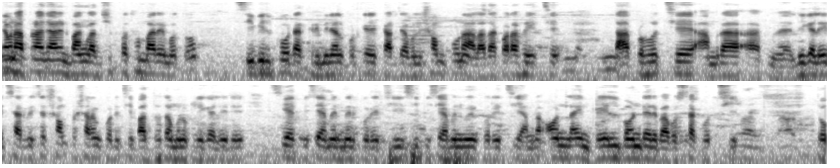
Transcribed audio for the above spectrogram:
যেমন আপনারা জানেন, বাংলাদেশে প্রথমবারের মতো সিভিল কোড আর ক্রিমিনাল কোডকে কার্যাবলী সম্পূর্ণ আলাদা করা হয়েছে। তারপর হচ্ছে আমরা লিগাল এইড সার্ভিসের সম্প্রসারণ করেছি, বাধ্যতামূলক লিগাল এইডে সিআরপিসি অ্যামেন্ডমেন্ট করেছি সিপিসি অ্যামেন্ডমেন্ট করেছি, আমরা অনলাইন বেল বন্ডের ব্যবস্থা করছি। তো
